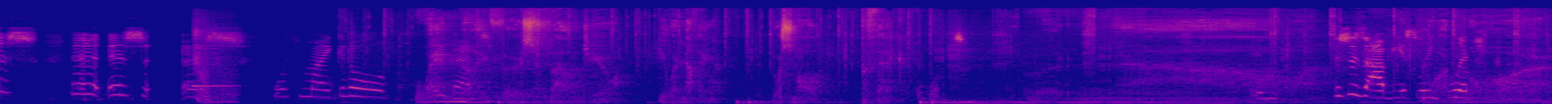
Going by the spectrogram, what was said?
this uh, is is with my good old When I first found you, you were nothing. You were small, pathetic. Whoops. It- this is obviously glitched.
